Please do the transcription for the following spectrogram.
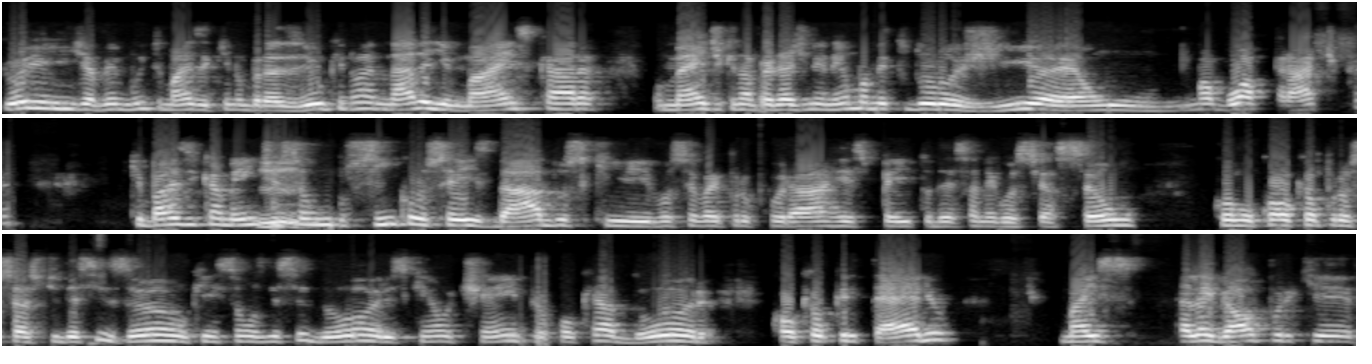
que hoje a gente já vê muito mais aqui no Brasil, que não é nada demais, cara. O Medic, na verdade, nem é nenhuma metodologia, é um, uma boa prática, que basicamente hum. são cinco ou seis dados que você vai procurar a respeito dessa negociação como qual que é o processo de decisão, quem são os decidores, quem é o champion, qual que é a dor, qual que é o critério, mas é legal porque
